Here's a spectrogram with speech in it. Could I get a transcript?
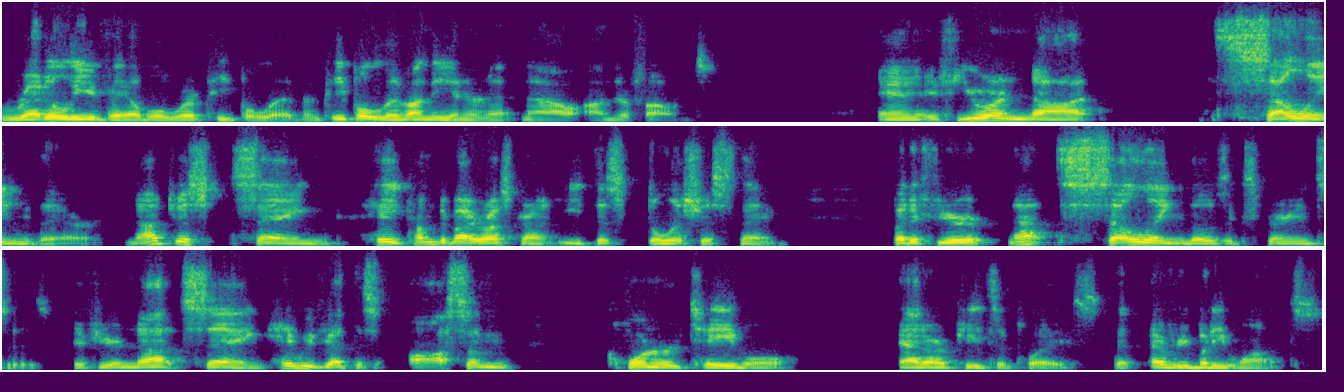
readily available where people live. And people live on the internet now on their phones. And if you are not selling there, not just saying, hey, come to my restaurant, eat this delicious thing, but if you're not selling those experiences, if you're not saying, hey, we've got this awesome corner table at our pizza place that everybody wants,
